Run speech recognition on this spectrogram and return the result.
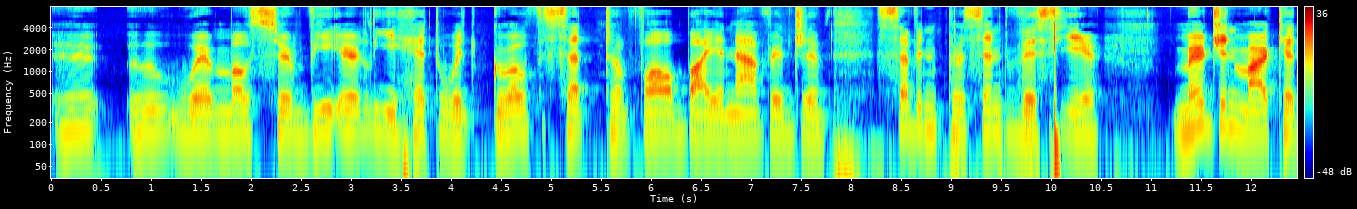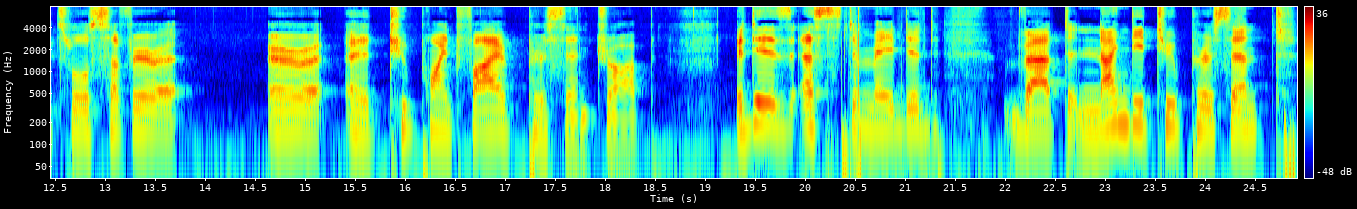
who, who were most severely hit with growth set to fall by an average of 7% this year. Emerging markets will suffer a, a, a 2.5% drop. It is estimated that 92%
